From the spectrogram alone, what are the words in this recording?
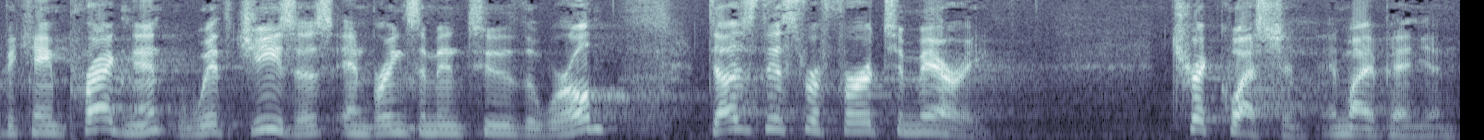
became pregnant with Jesus and brings him into the world. Does this refer to Mary? Trick question, in my opinion.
